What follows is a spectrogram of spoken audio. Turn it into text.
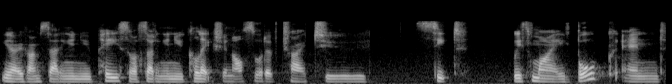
you know, if I'm starting a new piece or starting a new collection, I'll sort of try to sit with my book and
